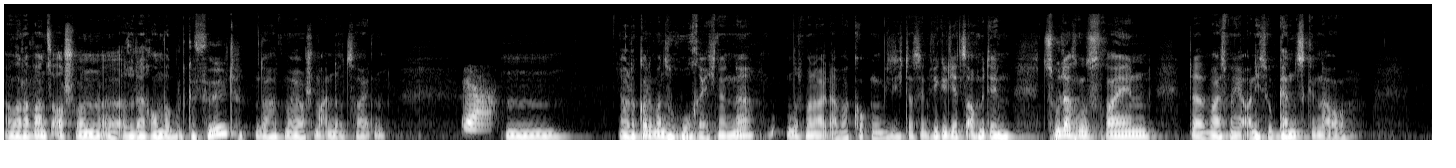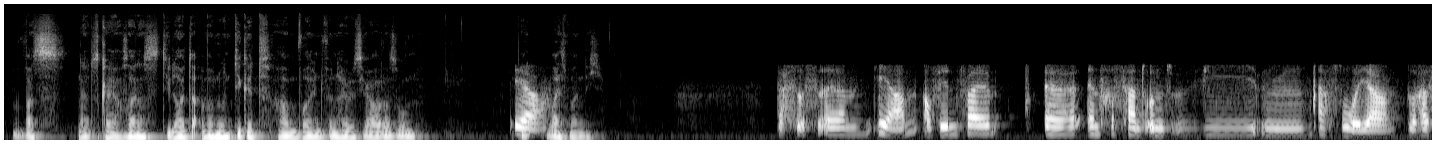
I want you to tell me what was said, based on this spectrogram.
Aber da waren es auch schon, äh, also der Raum war gut gefüllt. Da hatten wir ja schon mal andere Zeiten. Ja. Ja, da konnte man so hochrechnen, ne? Muss man halt aber gucken, wie sich das entwickelt. Jetzt auch mit den Zulassungsfreien, da weiß man ja auch nicht so ganz genau, was, ne? Das kann ja auch sein, dass die Leute einfach nur ein Ticket haben wollen für ein halbes Jahr oder so. Ja. Weiß man nicht. Das ist ähm, ja auf jeden Fall äh, interessant. Und wie, mh, ach so, ja, du hast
